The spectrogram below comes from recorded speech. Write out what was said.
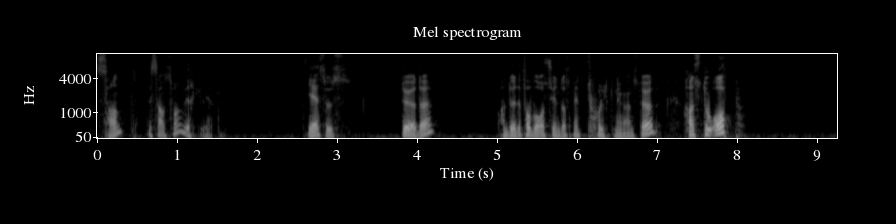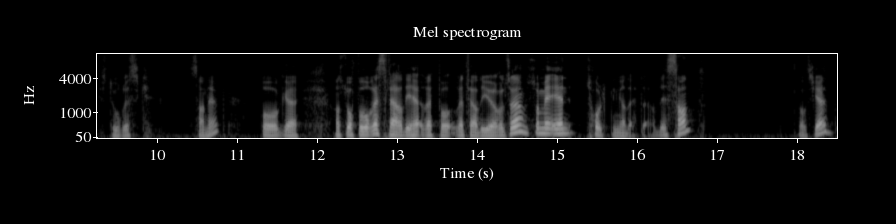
sant. Det er samsvar med virkeligheten. Jesus døde. Han døde for våre synder som en tolkning av hans død. Han sto opp. Historisk sannhet. Og eh, han står for vår rettferdiggjørelse, som er en tolkning av dette. Det er sant. Det har skjedd.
